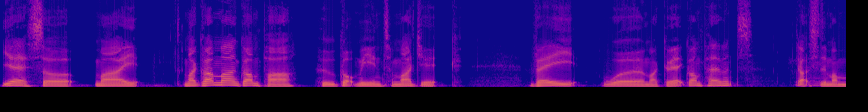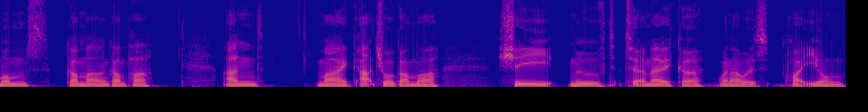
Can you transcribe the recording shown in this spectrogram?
Yeah, so my my grandma and grandpa who got me into magic, they were my great grandparents. Actually, my mum's grandma and grandpa, and my actual grandma, she moved to America when I was quite young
